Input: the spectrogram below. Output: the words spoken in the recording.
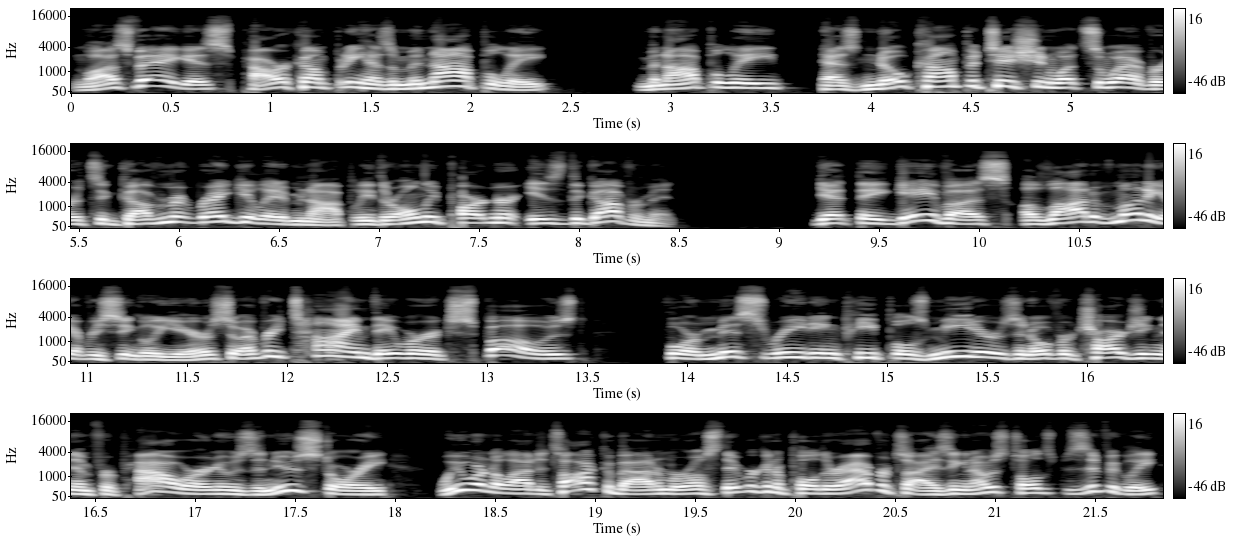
In Las Vegas, power company has a monopoly. Monopoly has no competition whatsoever. It's a government regulated monopoly. Their only partner is the government. Yet they gave us a lot of money every single year. So every time they were exposed for misreading people's meters and overcharging them for power, and it was a news story, we weren't allowed to talk about them or else they were going to pull their advertising. And I was told specifically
